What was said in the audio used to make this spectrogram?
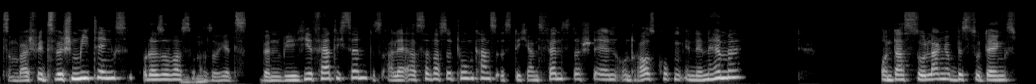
zum Beispiel zwischen Meetings oder sowas, mhm. also jetzt, wenn wir hier fertig sind, das allererste, was du tun kannst, ist dich ans Fenster stellen und rausgucken in den Himmel. Und das so lange, bis du denkst,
